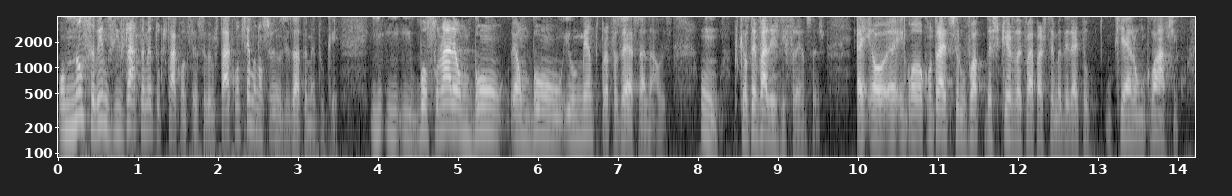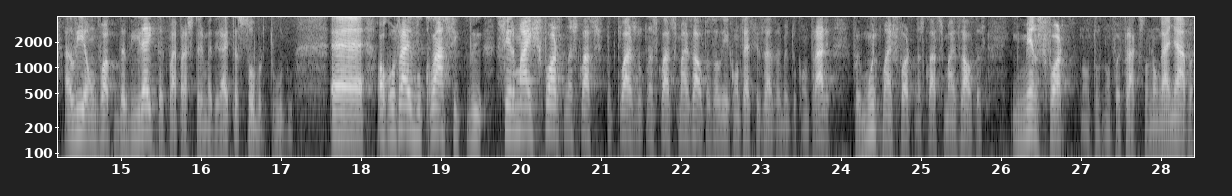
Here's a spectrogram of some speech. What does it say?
onde não sabemos exatamente o que está a acontecer. Sabemos que está a acontecer, mas não sabemos exatamente o quê. E, e- e Bolsonaro é um, bom, é um bom elemento para fazer essa análise. Um, porque ele tem várias diferenças. Em- ao- contrário de ser o voto da esquerda que vai para a extrema-direita, o que era um clássico, ali é um voto da direita que vai para a extrema-direita, sobretudo. Eh, ao contrário do clássico de ser mais forte nas classes populares do que nas classes mais altas, ali acontece exatamente o contrário. Foi muito mais forte nas classes mais altas e menos forte, não, foi fraco, senão não ganhava,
